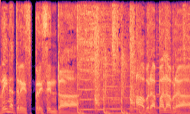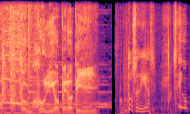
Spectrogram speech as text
Adena 3 presenta Abra Palabra con Julio Perotti. 12 días, sigo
